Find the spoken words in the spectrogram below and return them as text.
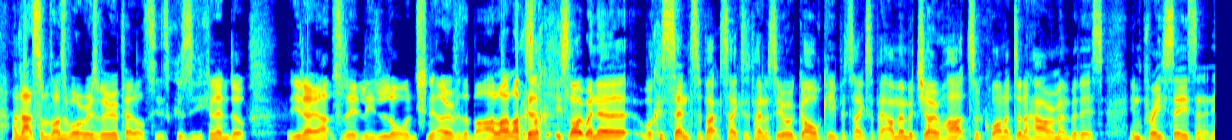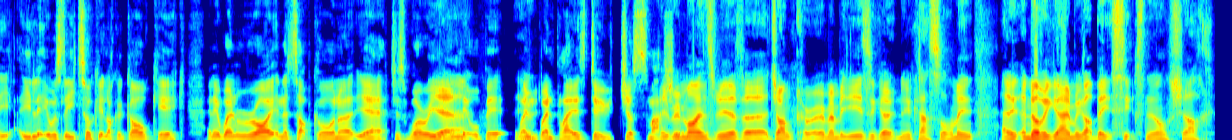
and that sometimes worries me with penalties because you can end up you know, absolutely launching it over the bar. Like, like, it's, a, like it's like when a like a centre back takes a penalty or a goalkeeper takes a penalty. I remember Joe Hart took one. I don't know how I remember this in pre-season, and he, he it was he took it like a goal kick, and it went right in the top corner. Yeah, just worry yeah. a little bit when, it, when players do just smash. It, it. reminds me of uh, John Carew. Remember years ago at Newcastle? I mean, another game we got beat six 0 Shock.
